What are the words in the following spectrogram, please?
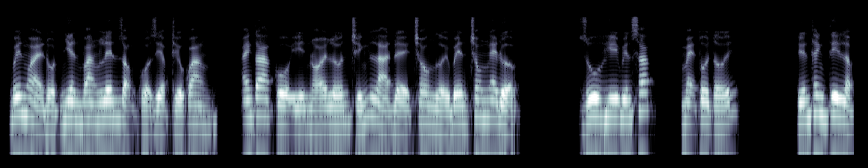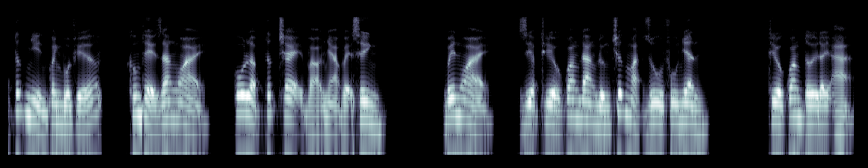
Bên ngoài đột nhiên vang lên giọng của diệp thiều quang. Anh ta cố ý nói lớn chính là để cho người bên trong nghe được. Du hi biến sắc. Mẹ tôi tới. Yến thanh ti lập tức nhìn quanh bốn phía. Không thể ra ngoài. Cô lập tức chạy vào nhà vệ sinh bên ngoài, diệp thiều quang đang đứng trước mặt du phu nhân. Thiều quang tới đây à?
